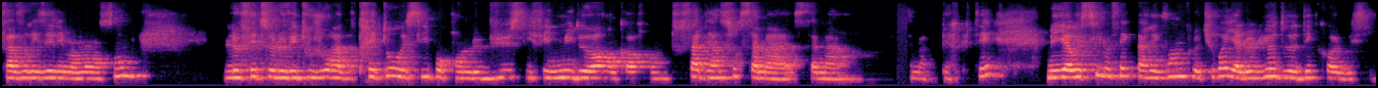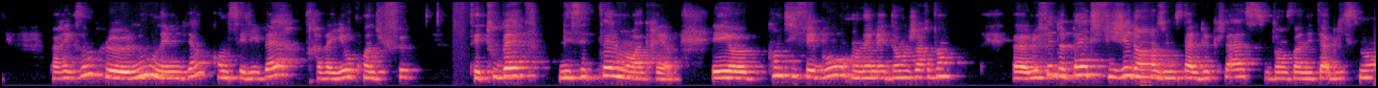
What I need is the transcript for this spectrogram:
favoriser les moments ensemble le fait de se lever toujours très tôt aussi pour prendre le bus, il fait nuit dehors encore. tout ça, bien sûr, ça m'a percuté. Mais il y a aussi le fait que, par exemple, tu vois, il y a le lieu d'école aussi. Par exemple, nous, on aime bien, quand c'est l'hiver, travailler au coin du feu. C'est tout bête, mais c'est tellement agréable. Et euh, quand il fait beau, on aime être dans le jardin. Euh, le fait de ne pas être figé dans une salle de classe, dans un établissement,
